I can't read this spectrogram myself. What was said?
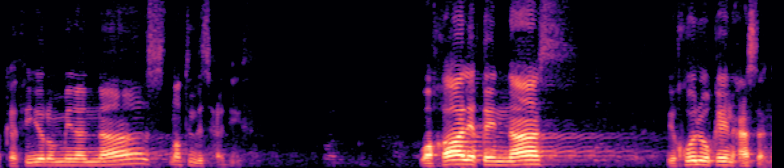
وكثير من الناس not in this hadith وخالق الناس بخلق حسن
